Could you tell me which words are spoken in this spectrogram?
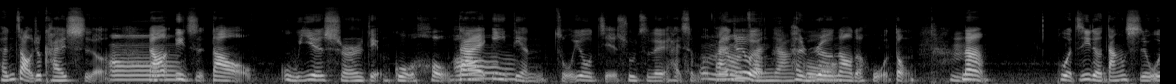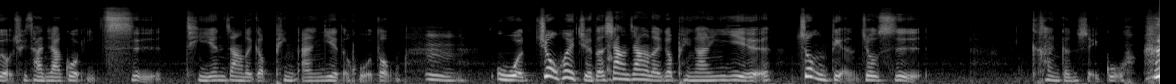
很早就开始了，哦、然后一直到午夜十二点过后，哦、大概一点左右结束之类还是什么，反正就是很热闹的活动。嗯、那我记得当时我有去参加过一次，体验这样的一个平安夜的活动。嗯，我就会觉得像这样的一个平安夜，重点就是看跟谁过。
